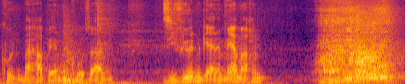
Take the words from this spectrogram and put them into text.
Kunden bei HPN und Co. sagen, sie würden gerne mehr machen, aber nicht.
